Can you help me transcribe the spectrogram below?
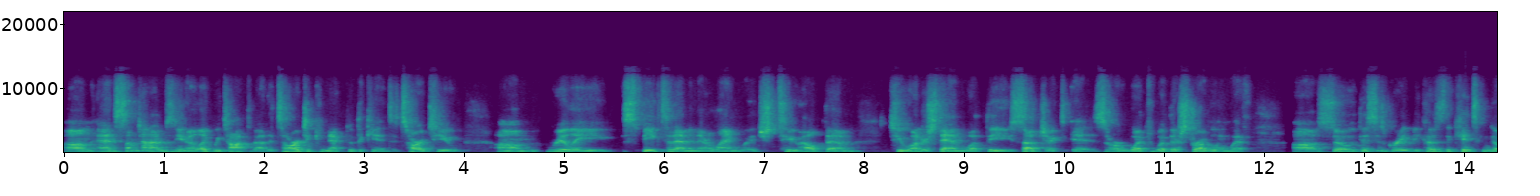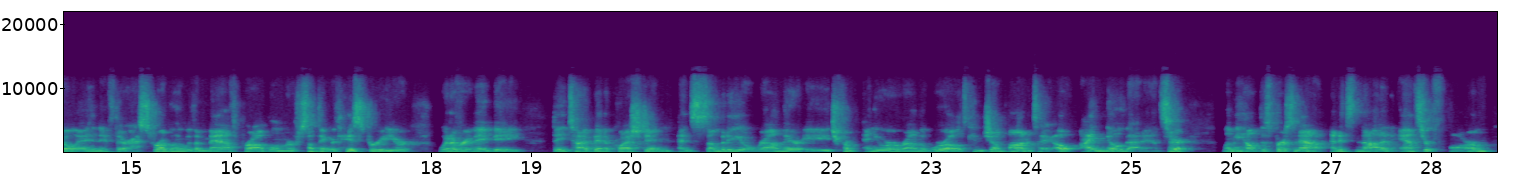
Um, and sometimes, you know, like we talked about, it's hard to connect with the kids. It's hard to um, really speak to them in their language to help them to understand what the subject is or what, what they're struggling with. Uh, so this is great because the kids can go in if they're struggling with a math problem or something with history or whatever it may be. They type in a question and somebody around their age from anywhere around the world can jump on and say, Oh, I know that answer. Let me help this person out. And it's not an answer farm,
